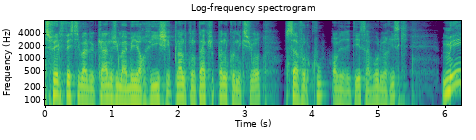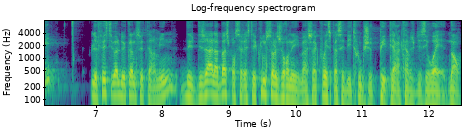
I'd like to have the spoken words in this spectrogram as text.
je fais le festival de Cannes, j'ai ma meilleure vie, j'ai plein de contacts, j'ai plein de connexions. Ça vaut le coup, en vérité, ça vaut le risque. Mais le festival de Cannes se termine. Déjà à la base, je pensais rester qu'une seule journée, mais à chaque fois il se passait des trucs, je pétais un câble, je disais ouais, non,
